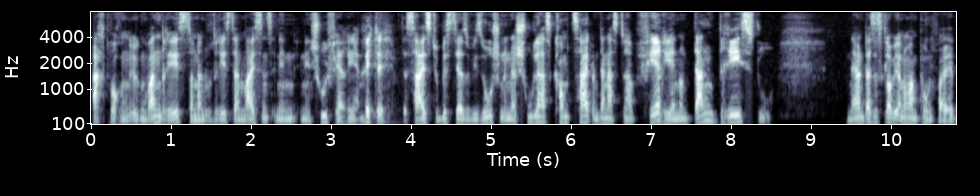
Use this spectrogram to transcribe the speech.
acht Wochen irgendwann drehst, sondern du drehst dann meistens in den, in den Schulferien. Richtig. Das heißt, du bist ja sowieso schon in der Schule, hast kaum Zeit und dann hast du Ferien und dann drehst du. Ne, und das ist, glaube ich, auch nochmal ein Punkt, weil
